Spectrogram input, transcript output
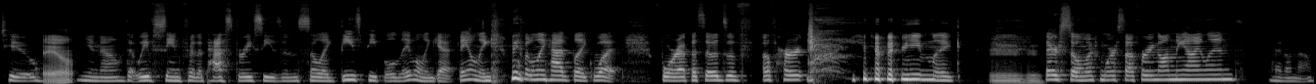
too. Yeah. you know that we've seen for the past three seasons. So like these people they've only get they only they've only had like what four episodes of of hurt? You know what i mean? Like hmm there's so much more suffering on the island. I don't know.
